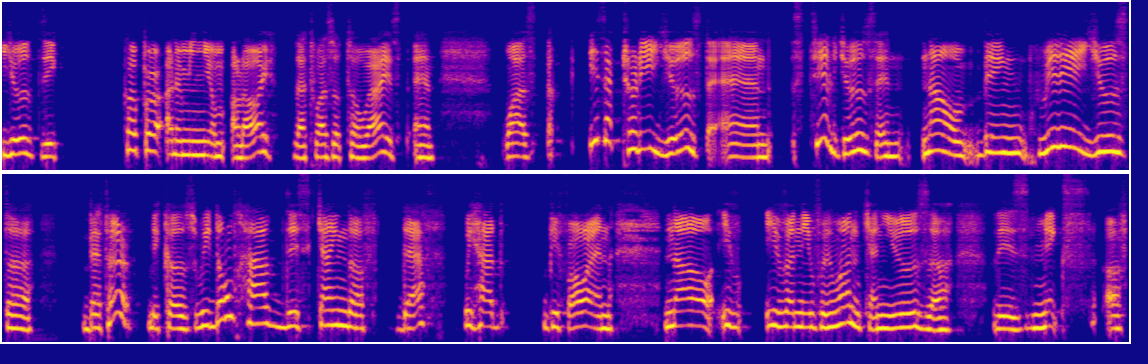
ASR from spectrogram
use the copper aluminium alloy that was authorized and was is actually used and still used and now being really used uh, better because we don't have this kind of death we had before and now if, even everyone can use uh, this mix of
